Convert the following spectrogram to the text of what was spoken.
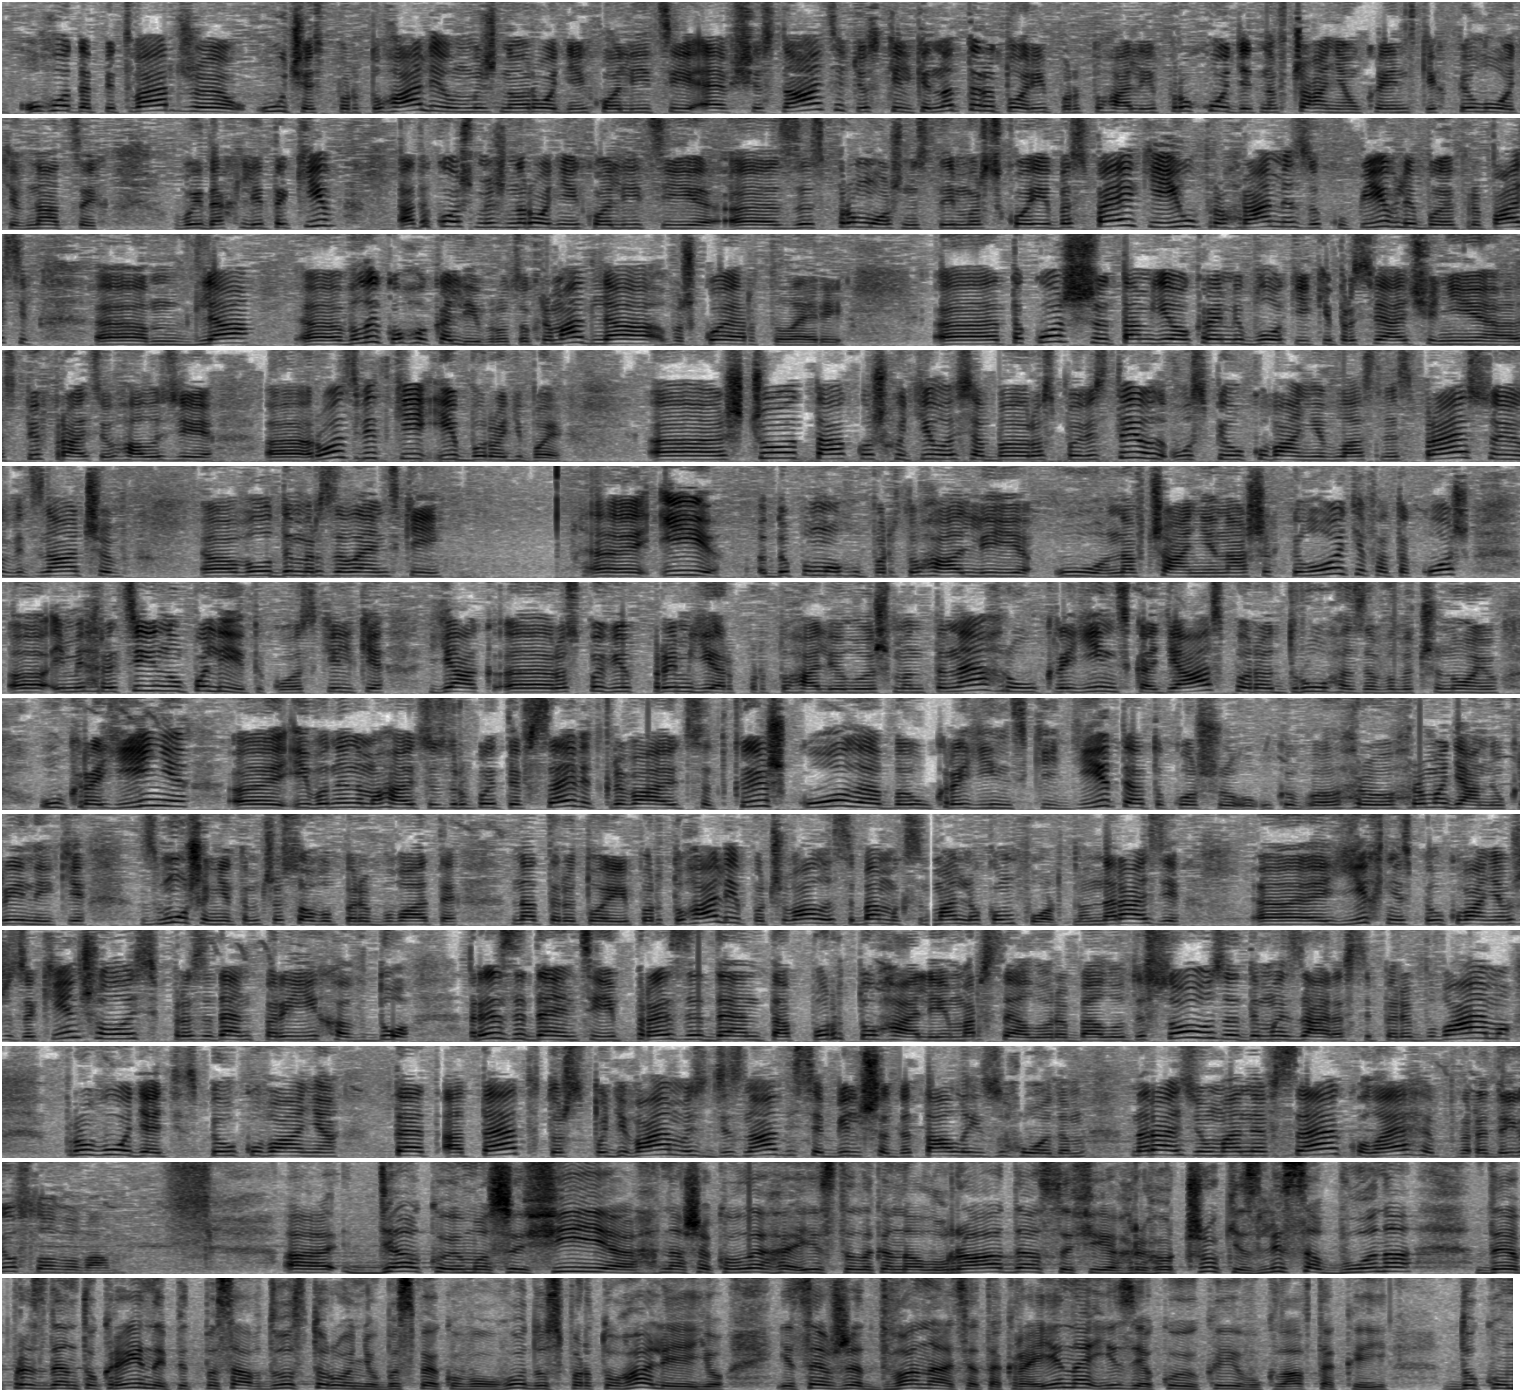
угода підтверджує участь Португалії у міжнародній коаліції F-16, оскільки на території Португалії проходять навчання українських пілотів на цих видах літаків, а також міжнародній коаліції е, з спроможностей морської безпеки і у програмі закупівлі боєприпасів е, для е, великого калібру, зокрема для важкої артилерії. Е, Також там є окремі блоки, які присвячені співпраці в галузі е, розвідки і боротьби. Е, Що також хотілося б розповісти у спілкуванні власне з пресою, відзначив е, Володимир Зеленський. Е, І допомогу Португалії у навчанні наших пілотів, а також е, імміграційну політику, оскільки, як е, розповів прем'єр Португалії Луїш Монтенегро, українська діаспора друга за величиною в Україні, і вони намагаються зробити все. Відкривають садки, школи, аби українські діти, а також громадяни України, які змушені тимчасово перебувати на території Португалії, почували себе максимально комфортно. Наразі їхнє спілкування вже закінчилось. Президент переїхав до резиденції президента Португалії Марселу Ребелу де Соуза, де ми зараз і перебуваємо. Проводять спілкування тет-а-тет. Тож сподіваємось дізнатися більше деталей згодом. Наразі у мене все. Колеги, передаю слово вам. Дякуємо, Софія, наша колега із телеканалу Рада Софія Григорчук із Лісабона, де президент України підписав двосторонню безпекову угоду з Португалією. І це вже 12-та країна, із якою Київ уклав такий документ.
